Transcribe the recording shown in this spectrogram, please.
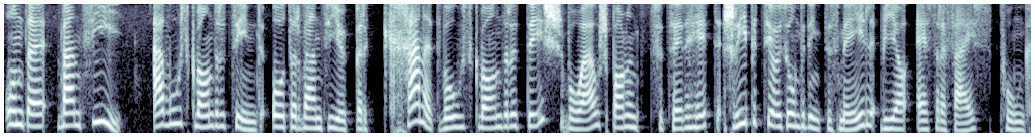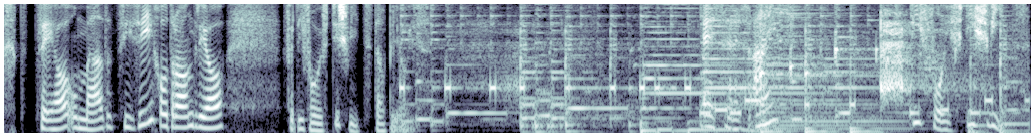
Und äh, wenn Sie auch ausgewandert sind oder wenn Sie jemanden kennen, der ausgewandert ist, der auch Spannendes zu erzählen hat, schreiben Sie uns unbedingt ein Mail via srf1.ch und melden Sie sich oder andere an für die fünfte Schweiz hier bei uns. SRF 1 Die fünfte Schweiz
